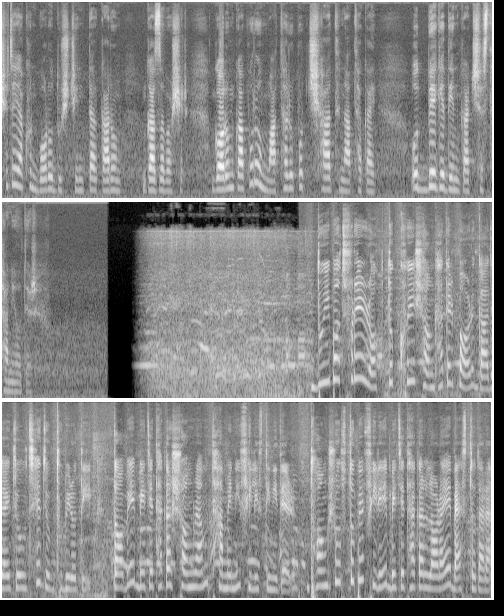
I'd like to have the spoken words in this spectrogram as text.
সেটাই এখন বড় দুশ্চিন্তার কারণ গাজাবাসীর। গরম কাপড় ও মাথার উপর ছাদ না থাকায় উদ্বেগে দিন কাটছে স্থানীয়দের। দুই বছরের রক্তক্ষয়ী সংঘাতের পর গাজায় চলছে যুদ্ধবিরতি। তবে বেঁচে থাকার সংগ্রাম থামেনি ফিলিস্তিনিদের। ধ্বংসস্তূপে ফিরে বেঁচে থাকার লড়াইয়ে ব্যস্ত তারা।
